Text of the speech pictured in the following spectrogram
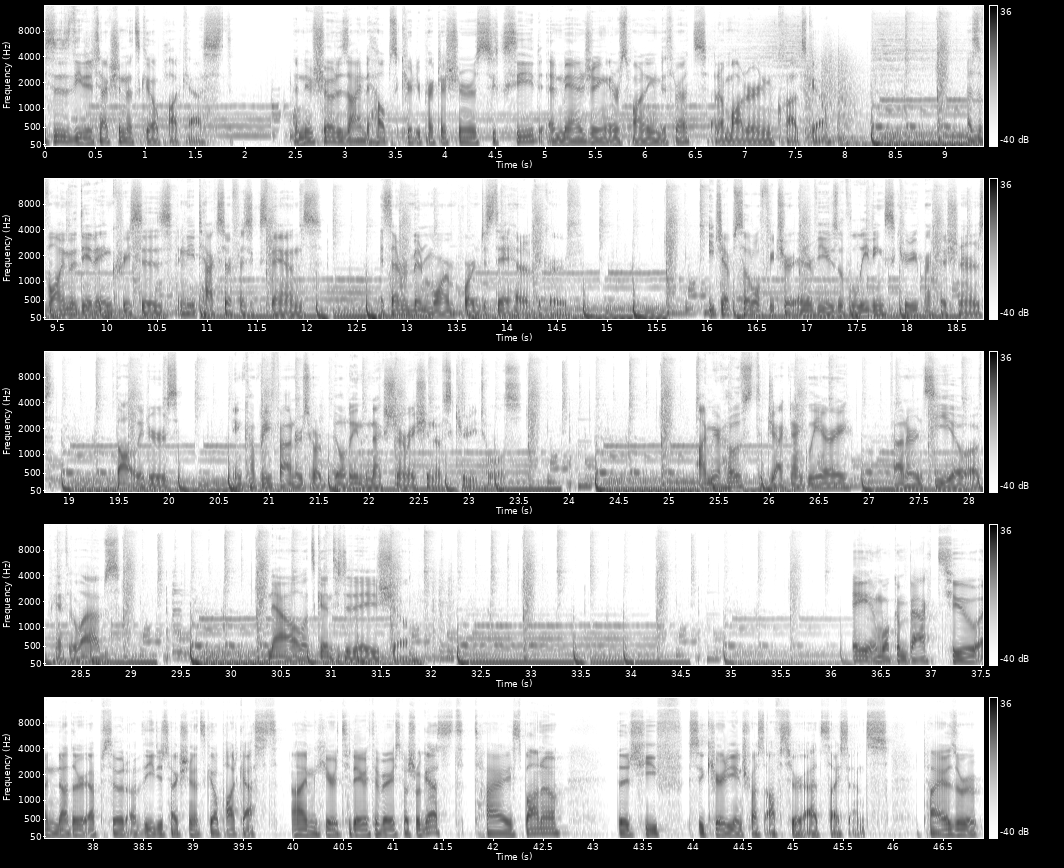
This is the Detection at Scale podcast, a new show designed to help security practitioners succeed at managing and responding to threats at a modern cloud scale. As the volume of data increases and the attack surface expands, it's never been more important to stay ahead of the curve. Each episode will feature interviews with leading security practitioners, thought leaders, and company founders who are building the next generation of security tools. I'm your host, Jack Naglieri, founder and CEO of Panther Labs, now, let's get into today's show. Hey, and welcome back to another episode of the Detection at Scale podcast. I'm here today with a very special guest, Ty Spano, the Chief Security and Trust Officer at Sisense. Ty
